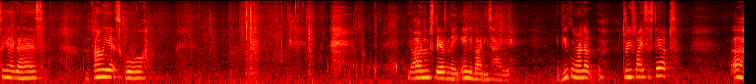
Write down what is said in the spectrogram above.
so yeah guys? I'm finally at school. Y'all them stairs make anybody tired. If you can run up three flights of steps uh,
